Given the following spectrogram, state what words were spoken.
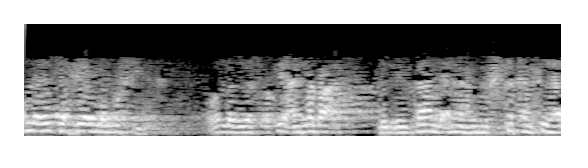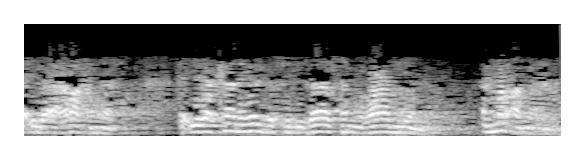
كلها يسع فيها إلى المسلم والذي يستطيع أن يضع للإنسان لأنه مشتكا فيها إلى أعراف الناس. فإذا كان يلبس لباسا غاليا المرأة مثلا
